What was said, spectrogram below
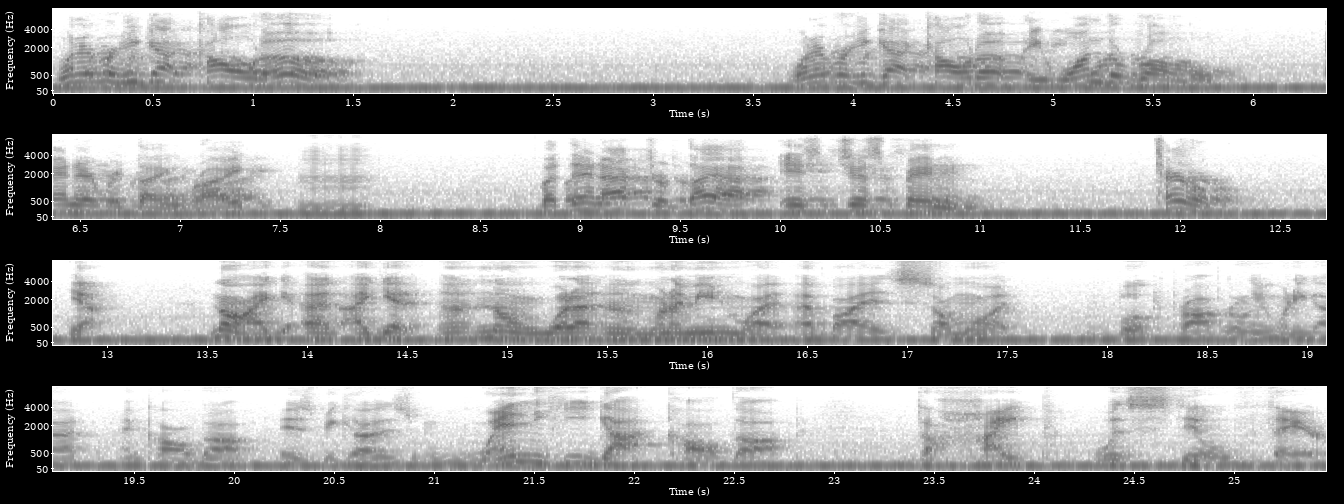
whenever he got called up whenever he got called up he won the rumble and everything, right? Mm-hmm. But then after that it's just been terrible. Yeah. No, I, ge- uh, I get it. Uh, no, what I, uh, what I mean what, uh, by somewhat booked properly when he got and called up is because when he got called up, the hype was still there.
